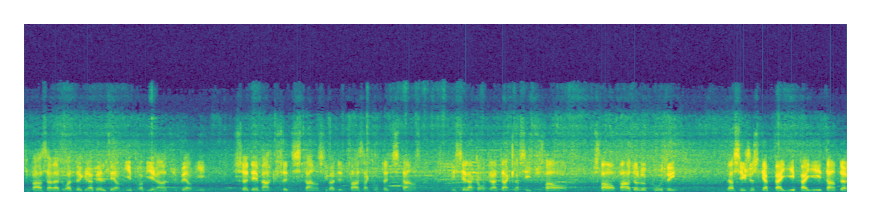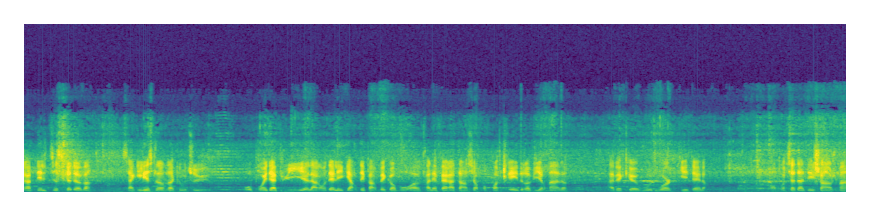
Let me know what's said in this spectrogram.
qui passe à la droite de Gravel. Bernier, premier rendu. Bernier se démarque, se distance. Il va d'une passe à courte distance. Et c'est la contre-attaque. Là, c'est du fort. Du fort passe de l'autre côté. Là, c'est jusqu'à Paillé. Paillé tente de ramener le disque devant. Ça glisse le la clôture. Au point d'appui, la rondelle est gardée par Bécomo. Il fallait faire attention pour ne pas créer de revirement avec euh, Woodward qui était là. On procède à des changements.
